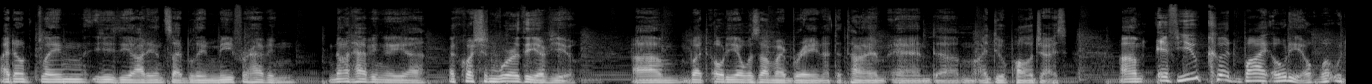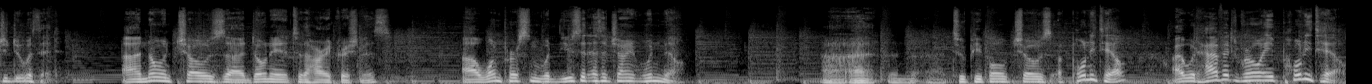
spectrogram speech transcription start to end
I don't blame you, the audience. I blame me for having not having a uh, a question worthy of you. Um, but audio was on my brain at the time, and um, I do apologize. Um, if you could buy audio, what would you do with it? Uh, no one chose uh, donate it to the Hare Krishnas. Uh, one person would use it as a giant windmill. Uh, and, uh, two people chose a ponytail. I would have it grow a ponytail.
